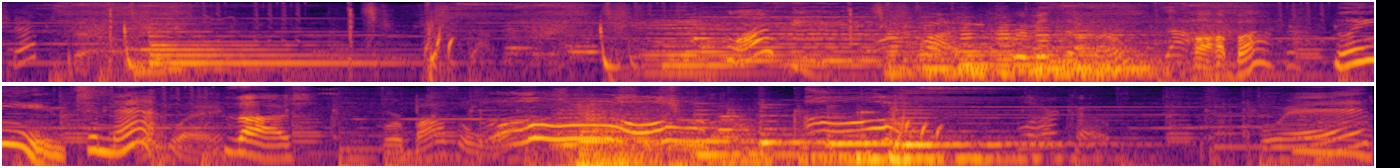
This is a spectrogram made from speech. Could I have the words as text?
Shepso. Plazi. What? Rivizamo. Baba. Lean. Tanet. Play. Zash. For Basel. Oh! Oh! Larko. Wit?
